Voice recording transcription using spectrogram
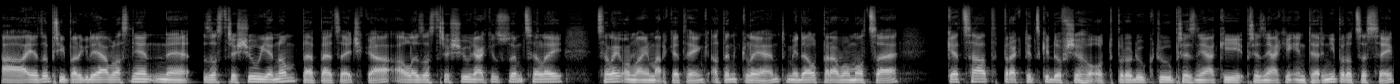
A je to případ, kdy já vlastně nezastřešuju jenom PPCčka, ale zastřešuju nějakým způsobem celý, celý online marketing a ten klient mi dal pravomoce kecat prakticky do všeho, od produktů přes nějaký, přes nějaký interní procesy.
